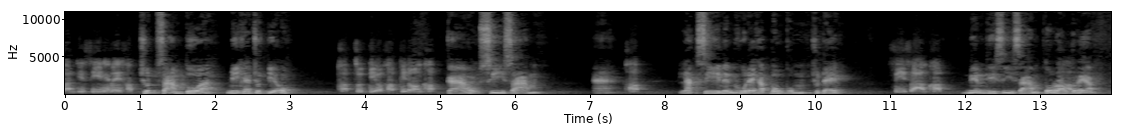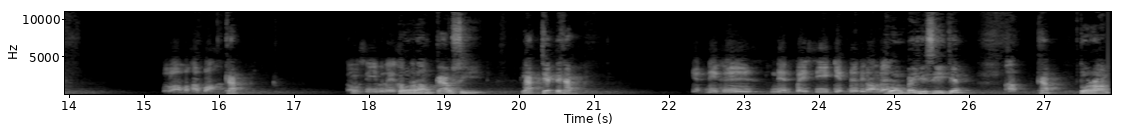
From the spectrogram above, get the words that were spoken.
ฟันที่สี่ให้เลยครับ ชุดสามตัวมีแค่ชุดเดียว ครับสุดเดียวครับพี่น้องครับเก้าสี่สามอ่าครับหลักซีเน้นคู่ใดครับวงกลมชุดใดสี่สามครับ เน้นที่สี่สามตัวร่องตัวใดครับ ตัวรองมาครับบอครับ เก้าสี่ไปเลยครับตัวรองเก้าสี่หลักเจ็ดเลยครับ เจ็ดนี่คือเน้นไปสี่เจ็ดเด้อพี่น้องเด้อวงไปที่สี่เจ็ดครับ ครับ ตัวร่อง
